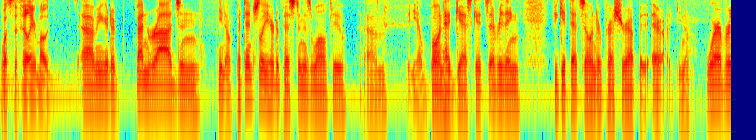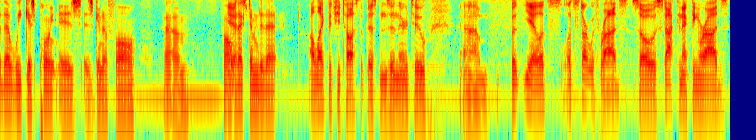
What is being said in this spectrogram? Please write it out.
what's the failure mode? Um, you're going to bend rods and you know potentially hurt a piston as well too. Um, you know, bone head gaskets, everything. If you get that cylinder pressure up, it, uh, you know wherever the weakest point is is going to fall um, fall Yes. victim to that. I like that you tossed the pistons in there too. Um, but yeah, let's let's start with rods. So stock connecting rods,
